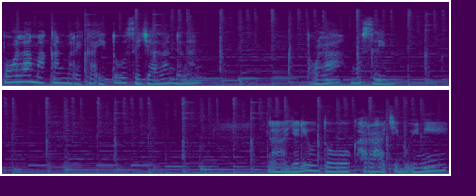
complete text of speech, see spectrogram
pola makan mereka itu sejalan dengan pola Muslim. Nah, jadi untuk hara-hacibu ini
